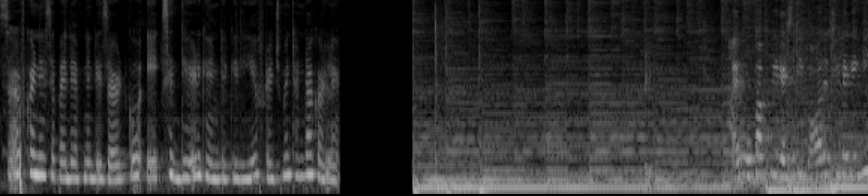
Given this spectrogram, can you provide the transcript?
सर्व करने से पहले अपने डिज़र्ट को एक से डेढ़ घंटे के लिए फ्रिज में ठंडा कर लें। आई होप आपको ये रेसिपी बहुत अच्छी लगेगी।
